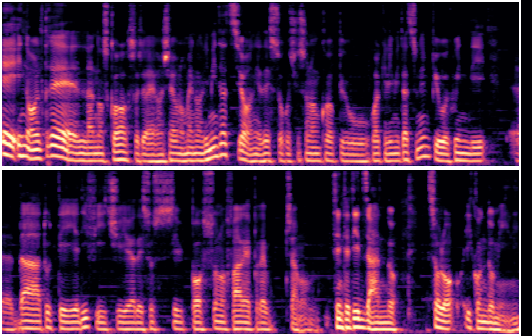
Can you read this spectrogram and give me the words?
E inoltre l'anno scorso c'erano meno limitazioni, adesso ci sono ancora più, qualche limitazione in più e quindi eh, da tutti gli edifici adesso si possono fare, pre, diciamo, sintetizzando, solo i condomini.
